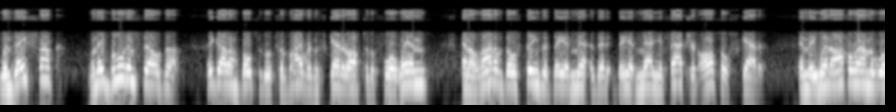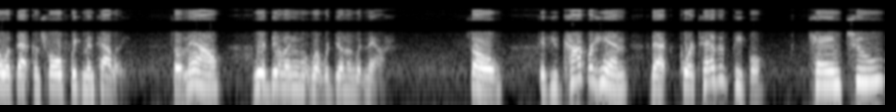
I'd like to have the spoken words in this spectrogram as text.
When they sunk, when they blew themselves up, they got on boats of the survivors and scattered off to the four winds. And a lot of those things that they had that they had manufactured also scattered, and they went off around the world with that control freak mentality. So now we're dealing with what we're dealing with now. So if you comprehend that Cortez's people came to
